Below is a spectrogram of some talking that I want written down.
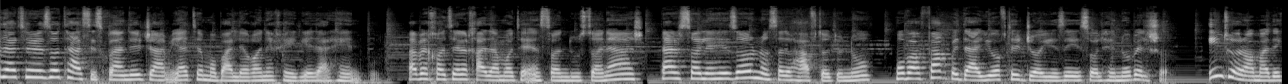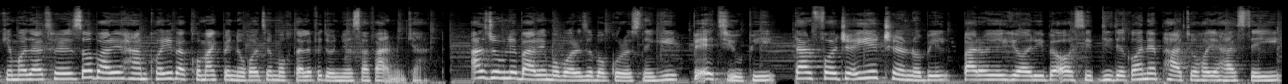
مادر ترزا تأسیس کننده جمعیت مبلغان خیریه در هند بود و به خاطر خدمات انسان دوستانش در سال 1979 موفق به دریافت جایزه صلح نوبل شد. اینطور آمده که مادر ترزا برای همکاری و کمک به نقاط مختلف دنیا سفر می‌کرد. از جمله برای مبارزه با گرسنگی به اتیوپی در فاجعه چرنوبیل برای یاری به آسیب دیدگان پرتوهای هسته‌ای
